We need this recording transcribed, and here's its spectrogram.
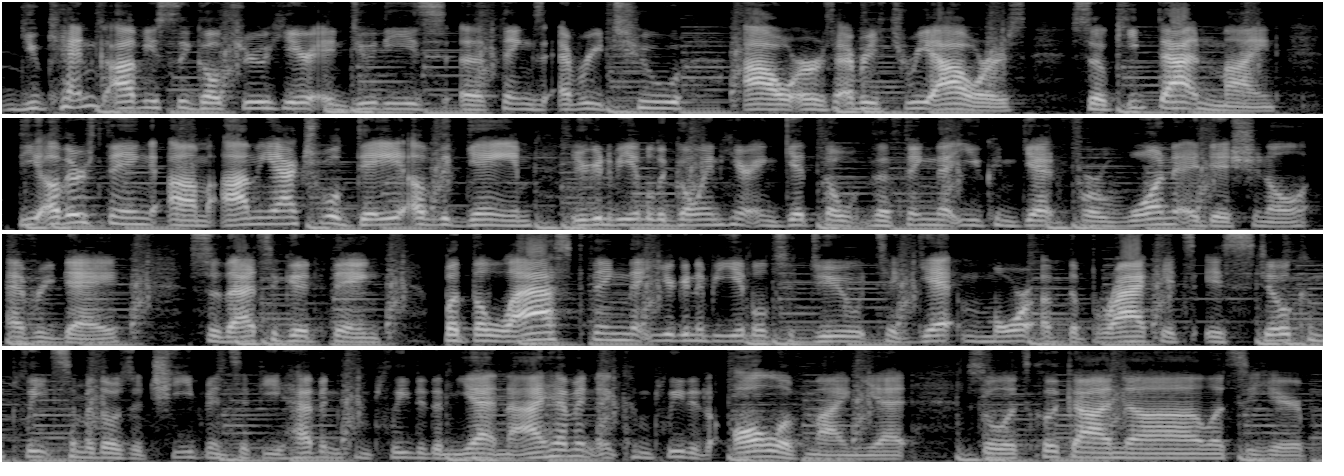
you can obviously go through here and do these uh, things every two hours, every three hours. So keep that in mind. The other thing, um, on the actual day of the game, you're going to be able to go in here and get the, the thing that you can get for one additional every day. So that's a good thing. But the last thing that you're going to be able to do to get more of the brackets is still complete some of those achievements if you haven't completed them yet. And I haven't completed all of mine yet. So let's click on, uh, let's see here.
